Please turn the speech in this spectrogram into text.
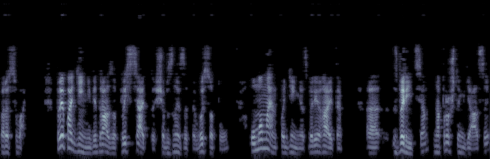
пересування. При падінні відразу присядьте, щоб знизити висоту. У момент падіння зберігайте, е, зберіться, напружте м'язи,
